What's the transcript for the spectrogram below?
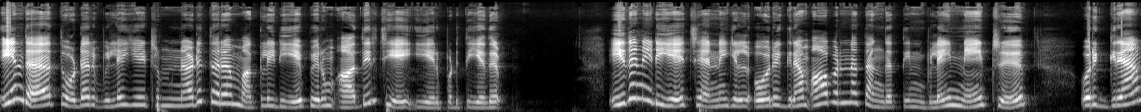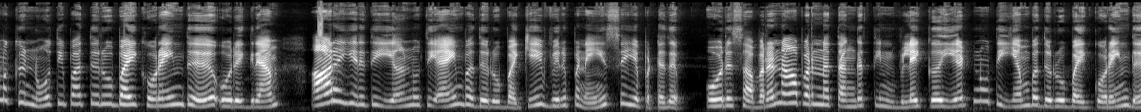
இந்த தொடர் விலையேற்றம் நடுத்தர மக்களிடையே பெரும் அதிர்ச்சியை ஏற்படுத்தியது. இதனிடையே சென்னையில் ஒரு கிராம் ஆபரண தங்கத்தின் விலை நேற்று ஒரு கிராமுக்கு நூற்றி பத்து ரூபாய் குறைந்து ஒரு கிராம் ஆறாயிரத்தி எழுநூற்றி ஐம்பது ரூபாய்க்கு விற்பனை செய்யப்பட்டது. ஒரு சவரன் ஆபரண தங்கத்தின் விலைக்கு எட்நூற்றி எண்பது ரூபாய் குறைந்து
